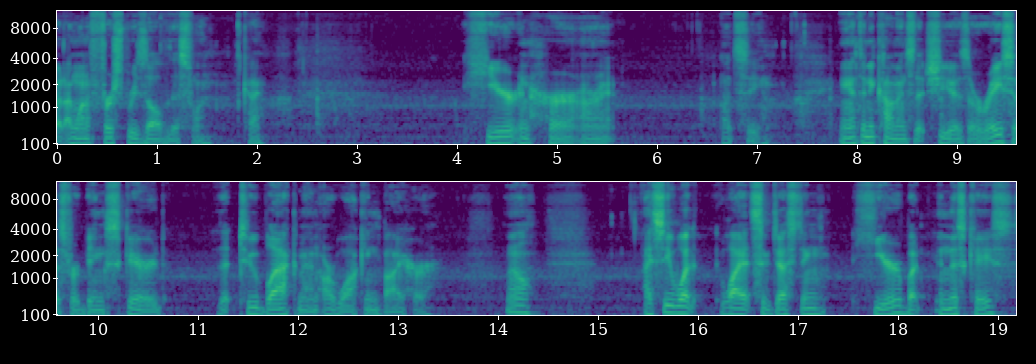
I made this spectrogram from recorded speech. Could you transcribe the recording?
but I want to first resolve this one, okay? Here and her, all right. Let's see. Anthony comments that she is a racist for being scared that two black men are walking by her. Well, I see what why it's suggesting here, but in this case,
